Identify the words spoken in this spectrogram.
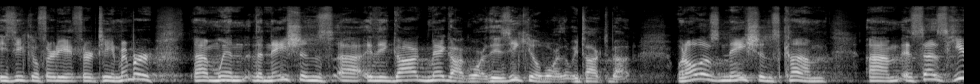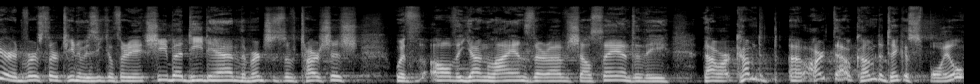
Ezekiel 38, 13. Remember um, when the nations uh, in the Gog Magog war, the Ezekiel war that we talked about, when all those nations come, um, it says here in verse 13 of Ezekiel 38 Sheba, Dedan, the merchants of Tarshish, with all the young lions thereof, shall say unto thee, Thou art come to, uh, art thou come to take a spoil?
